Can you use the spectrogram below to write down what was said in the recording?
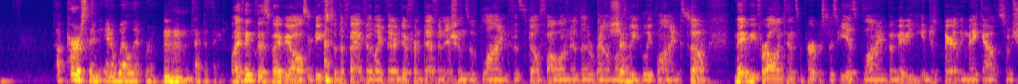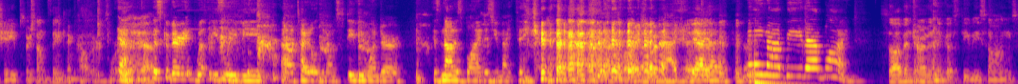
a person in a well-lit room Mm-hmm. type of thing Well, I think this maybe all speaks to the fact that like there are different definitions of blind that still fall under the realm Sure. of legally blind. So maybe for all intents and purposes he is blind, but maybe he can just barely make out some shapes or something. And colors. yeah, Yeah. this could very well easily be uh, titled you know stevie wonder is not as blind as you might think Or as you imagine. yeah yeah may not be that blind So I've been trying to think of Stevie songs.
